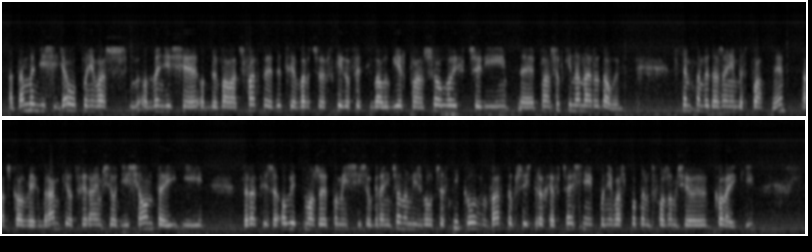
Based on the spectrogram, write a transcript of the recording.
a tam będzie się działo, ponieważ odbędzie się odbywała czwarta edycja Warszawskiego Festiwalu Gier Planszowych, czyli e, planszówki na Narodowym. Wstęp na wydarzenie bezpłatny, aczkolwiek bramki otwierają się o 10 i z racji, że obiekt może pomieścić ograniczoną liczbę uczestników, warto przyjść trochę wcześniej, ponieważ potem tworzą się kolejki.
